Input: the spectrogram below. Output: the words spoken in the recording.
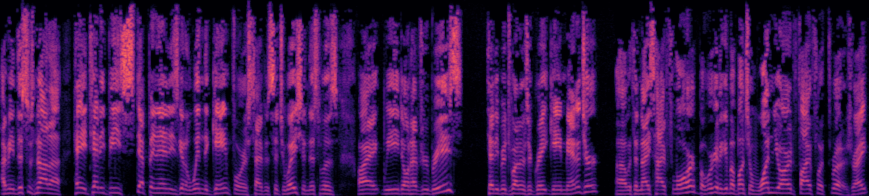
I mean, this was not a, hey, Teddy B's stepping in. He's going to win the game for us type of situation. This was, all right, we don't have Drew Brees. Teddy Bridgewater is a great game manager, uh, with a nice high floor, but we're going to give him a bunch of one yard, five foot throws, right?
